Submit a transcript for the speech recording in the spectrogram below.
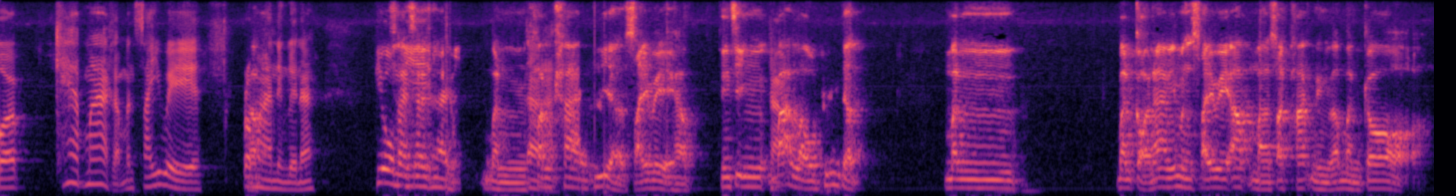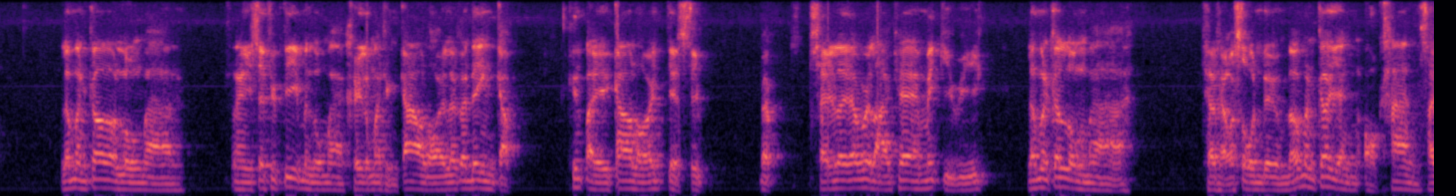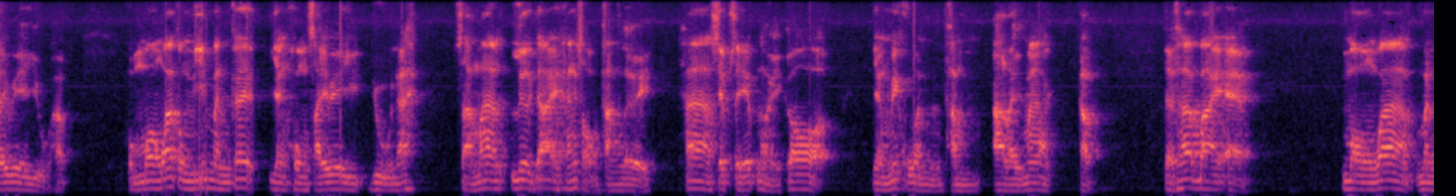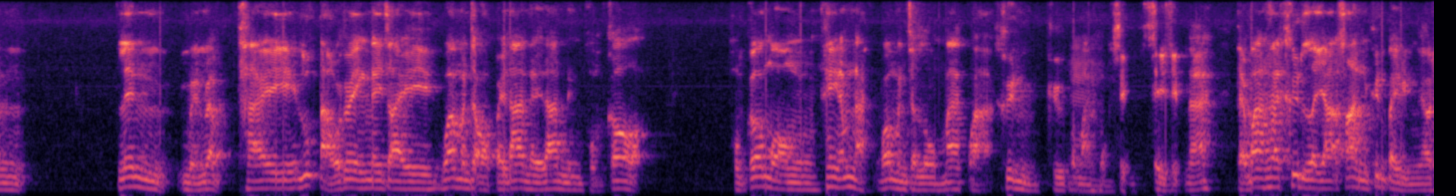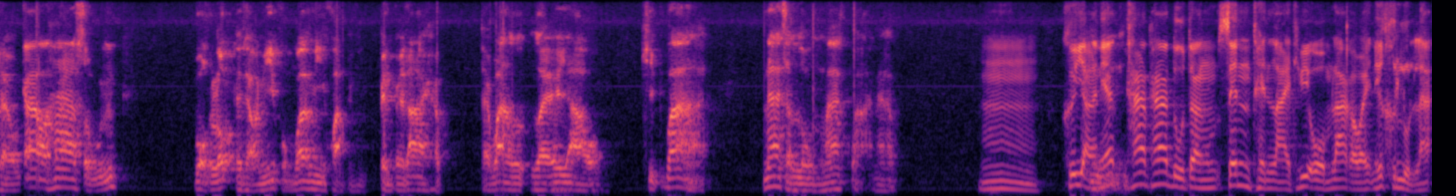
แคบมากอะมัน sideway ประมาณหนึ่งเลยนะ พี่โอมใช่ใช่ใช่มันอ่าค่อนข้างที่จะ sideway ครับ จริงครับๆบ้านเราเพิ่งจะมัน มันก่อนหน้านี้มัน sideway up มาสักพักหนึ่งแล้วมันก็ แล้วมันก็ลงมาใน SET Fifty มันลงมาเคยลงมาถึงเก้าร้อยแล้วก็เด้งกลับขึ้นไปเก้าร้อยเจ็ดสิบแบบใช้ระยะเวลาแค่ไม่กี่ week แล้วมันก็ลงมาแถวแถวๆโซนเดิม แล้วมันก็ยังออกข้าง sideway อยู่ครับ ผมมองว่าตรงนี้มันก็ยังคง sideway อยู่นะ สามารถเลือกได้ทั้งสองทางเลย ถ้า safe safe หน่อยก็ยังไม่ควรทำอะไรมากครับ แต่ถ้า by แอบมองว่ามันเล่นเหมือนแบบทายลูกเต๋าตัวเองในใจว่ามันจะออกไปด้านใดด้านหนึ่งผมก็ ผมก็มองให้น้ำหนักว่ามันจะลงมากกว่าขึ้นคือประมาณอืมหกสิบสี่สิบนะ แต่ว่าถ้าขึ้นระยะสั้นขึ้นไปถึงแถวแถวเก้าห้าศูนย์บวกลบแถวๆนี้ผมว่ามีความเป็นเป็นไปได้ครับ แต่ว่าระยะยาวคิดว่าน่าจะลงมากกว่านะครับ อืม คืออย่างเนี้ย ถ้าถ้าดูทางเส้น trend line ที่พี่โอมลากเอาไว้นี่คือหลุดละ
